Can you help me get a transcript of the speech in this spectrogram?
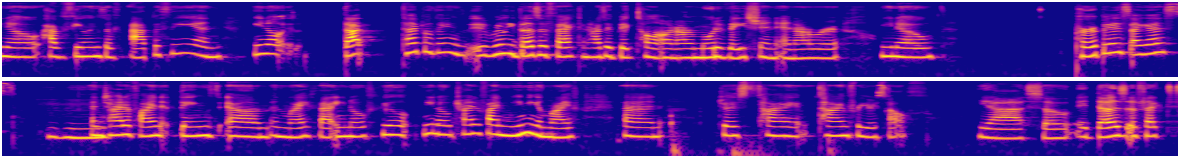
you know, have feelings of apathy and, you know, that type of things, it really does affect and has a big toll on our motivation and our, you know, purpose, I guess. Mm-hmm. And try to find things um, in life that you know feel you know trying to find meaning in life, and just time time for yourself. Yeah, so it does affect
